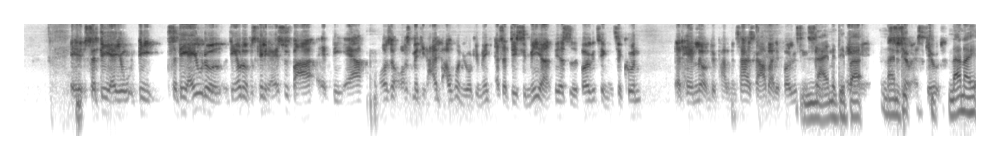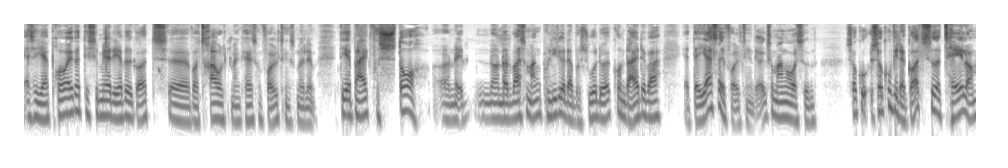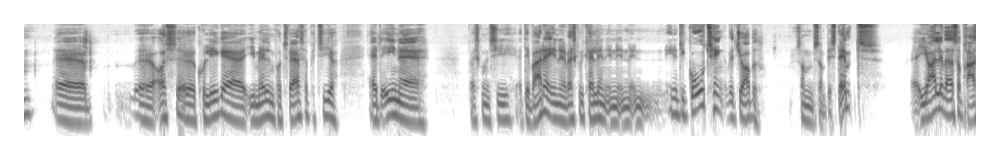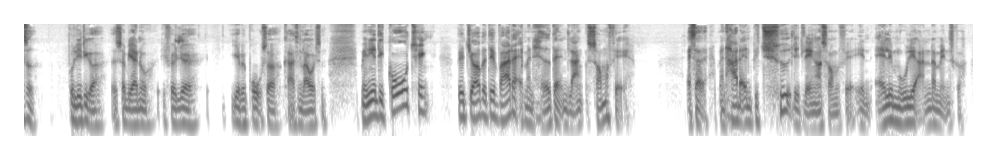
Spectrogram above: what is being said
Øh, så det er jo det, så det er jo noget, det er jo noget forskelligt. Jeg synes bare, at det er også, også med din egen baggrund, Joachim, ikke? altså decimere det at sidde i Folketinget til kun at handle om det parlamentariske arbejde i Folketinget. Nej, men det er bare... Øh, nej, men det, det nej, nej, altså jeg prøver ikke at decimere det. Jeg ved godt, øh, hvor travlt man kan have som folketingsmedlem. Det jeg bare ikke forstår, og når, når der var så mange politikere, der blev sure, det var ikke kun dig, det var, at da jeg sad i Folketinget, det var ikke så mange år siden, så kunne, så kunne vi da godt sidde og tale om, øh, øh, også øh, kollegaer imellem på tværs af partier, at en af, hvad skal man sige, at det var der en, øh, hvad skal vi kalde det, en, en, en, en af de gode ting ved jobbet, som, som bestemt, øh, I har aldrig været så presset, politikere, øh, som jeg nu, ifølge Jeppe Brugs og Carsten Lauritsen. Men en af de gode ting ved jobbet, det var da, at man havde da en lang sommerferie. Altså, man har da en betydeligt længere sommerferie end alle mulige andre mennesker.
